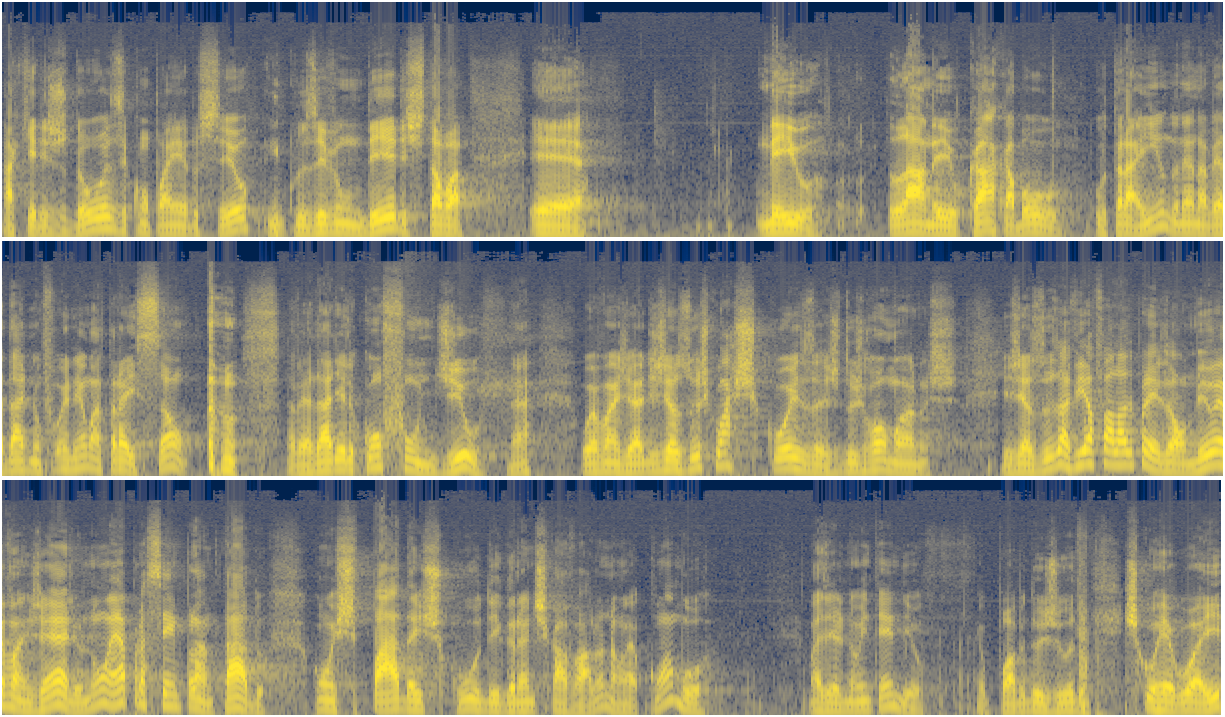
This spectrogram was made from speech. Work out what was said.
aqueles doze companheiros seus, inclusive um deles estava é, meio lá, meio cá, acabou o traindo, né? na verdade não foi nenhuma traição, na verdade ele confundiu né, o evangelho de Jesus com as coisas dos romanos. E Jesus havia falado para eles: o meu evangelho não é para ser implantado com espada, escudo e grandes cavalos, não, é com amor. Mas ele não entendeu. O pobre do Judas escorregou aí,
